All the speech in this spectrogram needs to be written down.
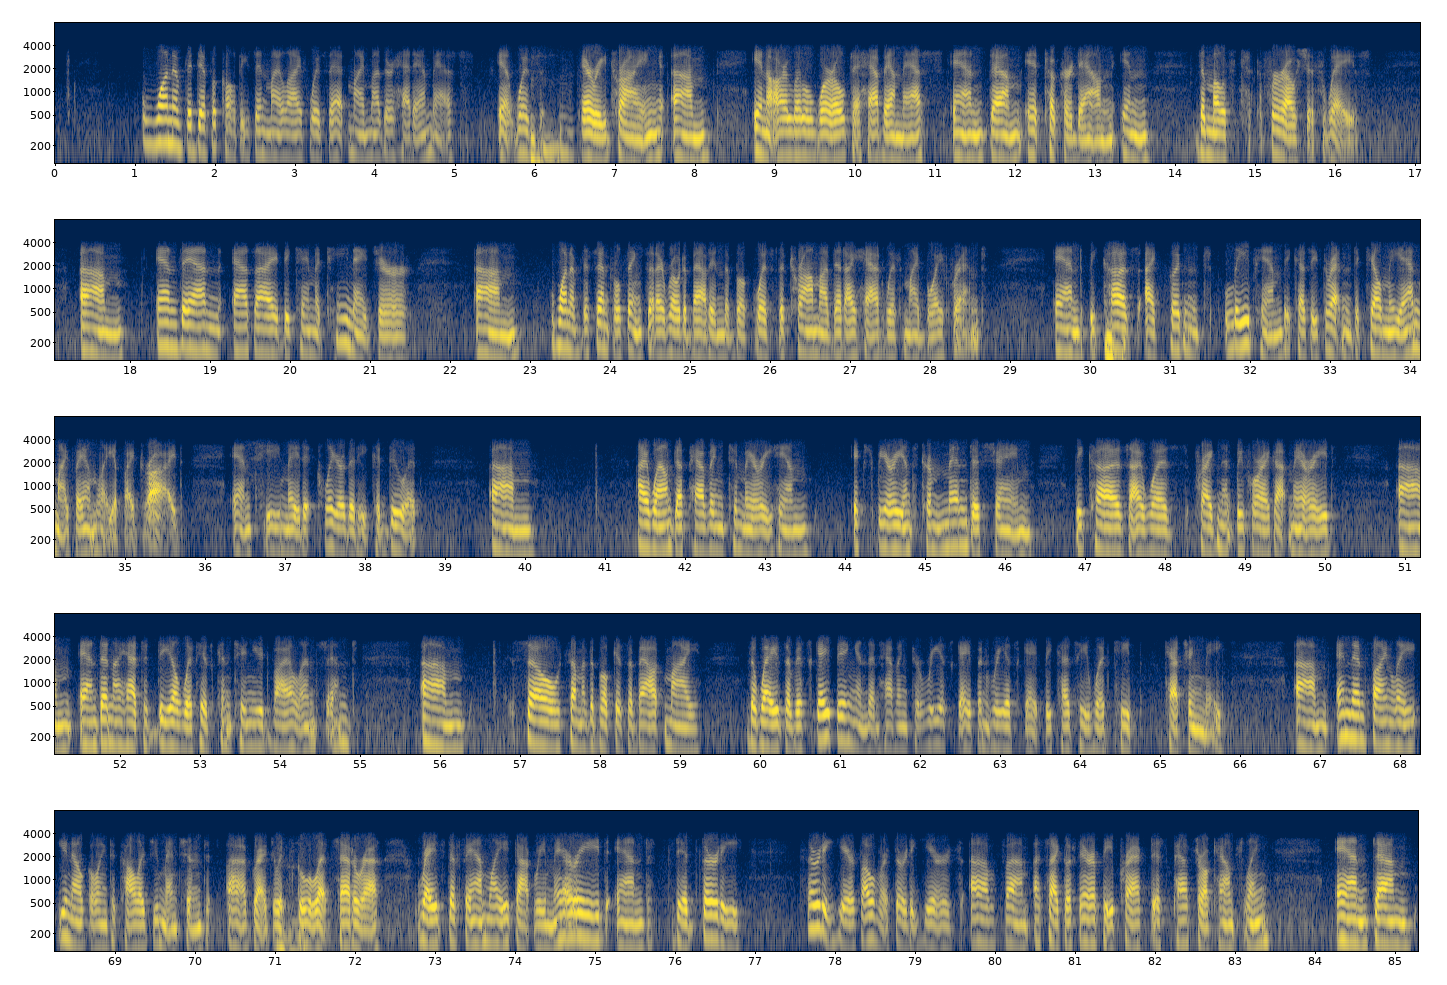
one of the difficulties in my life was that my mother had MS. It was mm-hmm. very trying um, in our little world to have MS, and um, it took her down in the most ferocious ways. Um, and then as I became a teenager, um, one of the central things that I wrote about in the book was the trauma that I had with my boyfriend. And because mm-hmm. I couldn't leave him because he threatened to kill me and my family if I tried, and he made it clear that he could do it, um, I wound up having to marry him, experience tremendous shame because I was pregnant before I got married. Um, and then I had to deal with his continued violence. And um, so some of the book is about my the ways of escaping and then having to re-escape and re-escape because he would keep catching me. Um, and then finally, you know, going to college. You mentioned uh, graduate mm-hmm. school, et cetera. Raised a family, got remarried, and did 30 30 years, over 30 years of um, a psychotherapy practice, pastoral counseling, and um,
